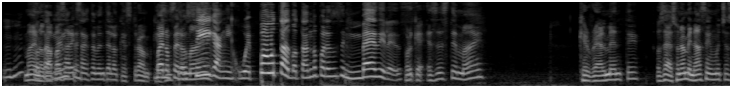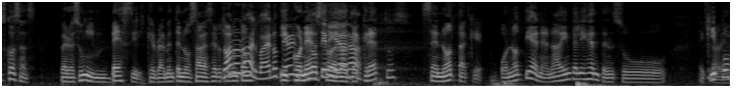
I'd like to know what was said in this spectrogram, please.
Ujú, Madre, nos va a pasar exactamente lo que es Trump. que Bueno, es este pero mae- sigan, hijueputas, votando por esos imbéciles. Porque es este Mae que realmente, o sea, es una amenaza en muchas cosas, pero es un imbécil que realmente no sabe hacer otro No, no, no, montón. el mae no y tiene- con no esto de los decretos se nota que o no tiene a nadie inteligente en su equipo,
